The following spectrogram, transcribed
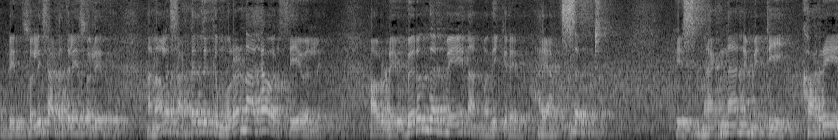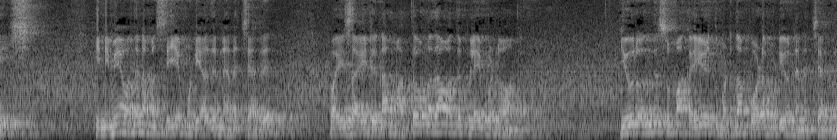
அப்படின்னு சொல்லி சட்டத்திலே சொல்லியிருக்கு. அதனால் சட்டத்துக்கு முரணாக அவர் செய்யவில்லை. அவருடைய பெருந்தன்மையை நான் மதிக்கிறேன். I accept his magnanimity courage இனிமேல் வந்து நம்ம செய்ய முடியாதுன்னு நினச்சாரு. வயசாயிட்டுன்னா மற்றவங்க தான் வந்து ப்ளே பண்ணுவாங்க. இவர் வந்து சும்மா கையெழுத்து மட்டும்தான் போட முடியும்னு நினச்சாரு.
